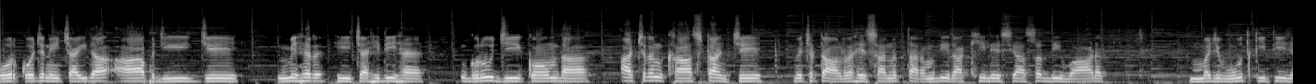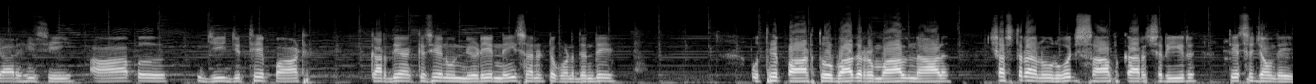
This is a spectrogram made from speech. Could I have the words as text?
ਹੋਰ ਕੁਝ ਨਹੀਂ ਚਾਹੀਦਾ, ਆਪ ਜੀ ਜੇ ਮਿਹਰ ਹੀ ਚਾਹੀਦੀ ਹੈ। ਗੁਰੂ ਜੀ ਕੌਮ ਦਾ ਆਚਰਣ ਖਾਸ ਢਾਂਚੇ ਵਿੱਚ ਢਾਲ ਰਹੇ ਸਨ। ਧਰਮ ਦੀ ਰਾਖੀ ਲਈ ਸਿਆਸਤ ਦੀ ਵਾੜ ਮਜ਼ਬੂਤ ਕੀਤੀ ਜਾ ਰਹੀ ਸੀ। ਆਪ ਜੀ ਜਿੱਥੇ ਪਾਠ ਕਰਦਿਆਂ ਕਿਸੇ ਨੂੰ ਨੇੜੇ ਨਹੀਂ ਸਨ ਢੁਕਣ ਦਿੰਦੇ ਉੱਥੇ ਪਾਠ ਤੋਂ ਬਾਅਦ ਰੁਮਾਲ ਨਾਲ ਸ਼ਸਤਰਾਂ ਨੂੰ ਰੋਜ਼ ਸਾਫ਼ ਕਰ ਸਰੀਰ ਤੇ ਸਜਾਉਂਦੇ।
